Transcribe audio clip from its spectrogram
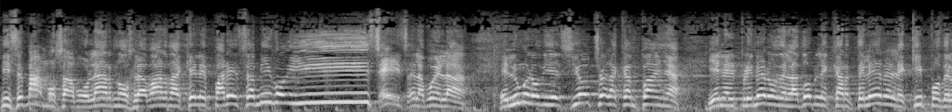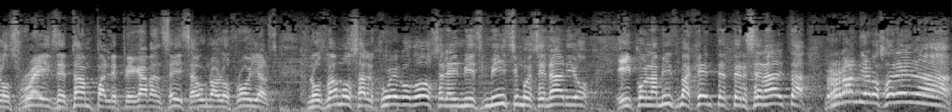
dice, vamos a volarnos la barda, ¿qué le parece amigo? Y sí, se la vuela. El número 18 de la campaña y en el primero de la doble cartelera, el equipo de los Rays de Tampa le pegaban 6 a 1 a los Royals. Nos vamos al juego 2 en el mismísimo escenario y con la misma gente, tercera alta, Randy Rosarena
